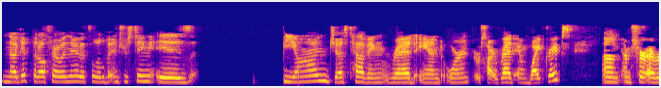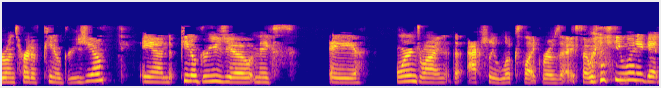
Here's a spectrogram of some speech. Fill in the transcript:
nugget that I'll throw in there that's a little bit interesting is beyond just having red and orange or sorry red and white grapes um, I'm sure everyone's heard of Pinot Grigio, and Pinot Grigio makes a orange wine that actually looks like rosé. So if you want to get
